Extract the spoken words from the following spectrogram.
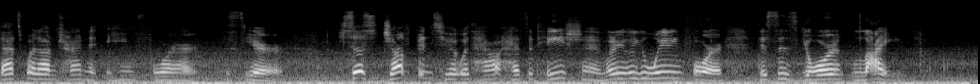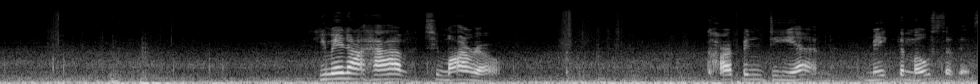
That's what I'm trying to aim for this year. Just jump into it without hesitation. What are you waiting for? This is your life. You may not have tomorrow. Carpe diem. Make the most of this.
